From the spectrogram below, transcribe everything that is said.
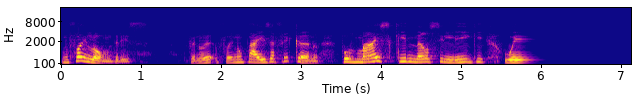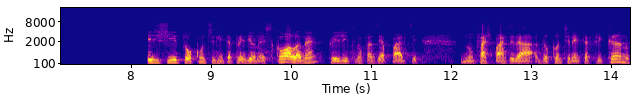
não foi em Londres, foi, no, foi num país africano. Por mais que não se ligue o Egito ao continente, aprendeu na escola, né? Que o Egito não fazia parte, não faz parte da, do continente africano,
